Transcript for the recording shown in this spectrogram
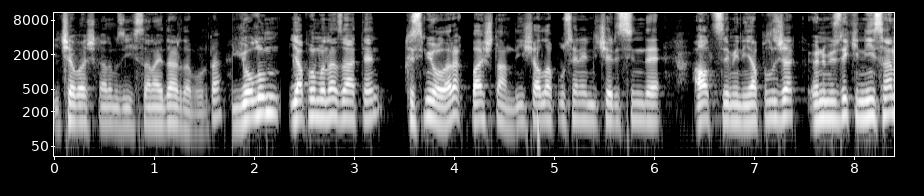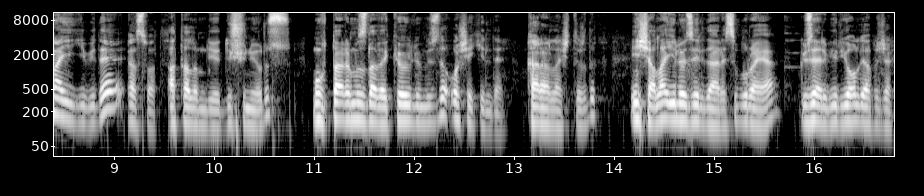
İlçe Başkanımız İhsan Aydar da burada. Yolun yapımına zaten kısmi olarak başlandı. İnşallah bu senenin içerisinde alt zemini yapılacak. Önümüzdeki Nisan ayı gibi de asfalt atalım diye düşünüyoruz. Muhtarımızla ve köylümüzle o şekilde kararlaştırdık. İnşallah İl Özel İdaresi buraya güzel bir yol yapacak.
